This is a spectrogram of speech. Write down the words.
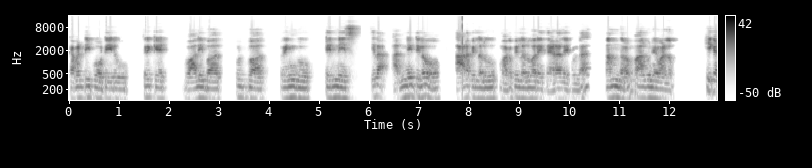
కబడ్డీ పోటీలు cricket volleyball football ring tennis ఇలా అన్నిటిలో ఆడపిల్లలు మగపిల్లలు అనే తేడా లేకుండా అందరం పాల్గొనేవాళ్ళం. ఇక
